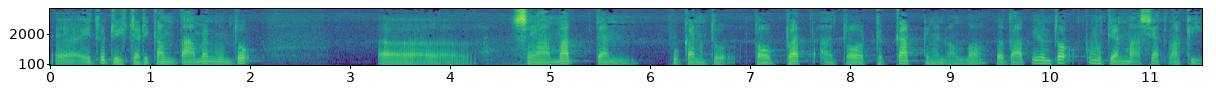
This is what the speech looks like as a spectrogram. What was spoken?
ya, itu dijadikan tameng untuk uh, selamat dan bukan untuk tobat atau dekat dengan Allah, tetapi untuk kemudian maksiat lagi.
